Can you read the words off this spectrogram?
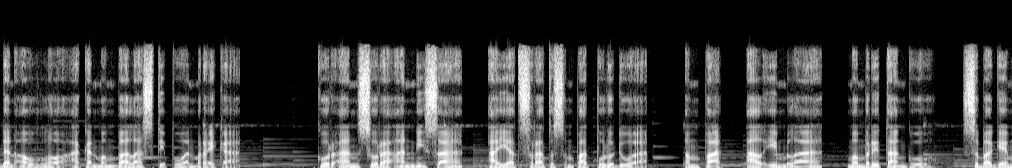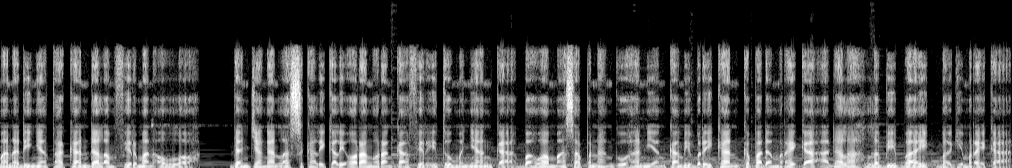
dan Allah akan membalas tipuan mereka. Quran Surah An-Nisa, ayat 142. 4. Al-Imla, memberi tangguh, sebagaimana dinyatakan dalam firman Allah, dan janganlah sekali-kali orang-orang kafir itu menyangka bahwa masa penangguhan yang kami berikan kepada mereka adalah lebih baik bagi mereka.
